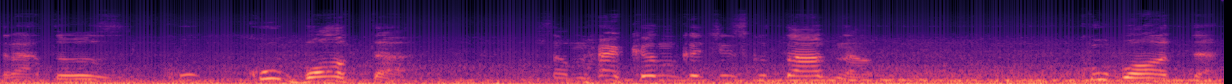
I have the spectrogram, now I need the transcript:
Tratos Cu- Cubota. Essa marca eu nunca tinha escutado não. Cubota.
